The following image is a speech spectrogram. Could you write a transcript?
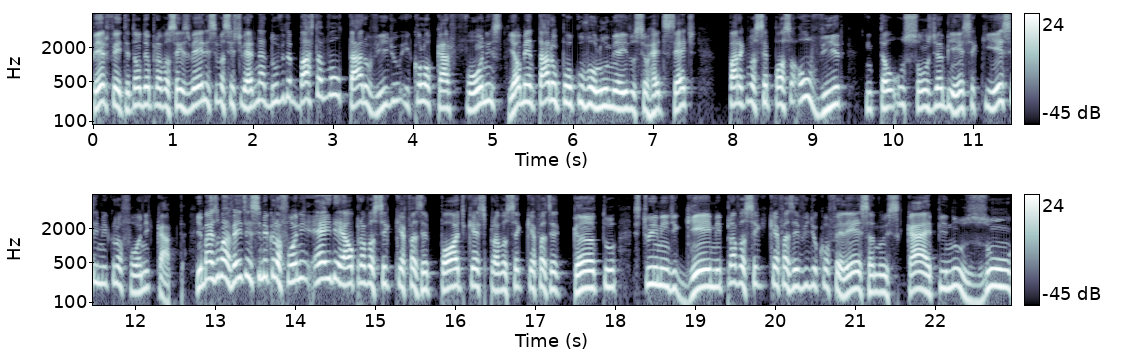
Perfeito, então deu para vocês verem. Se vocês tiverem na dúvida, basta voltar o vídeo e colocar fones e aumentar um pouco o volume aí do seu headset para que você possa ouvir então os sons de ambiência que esse microfone capta. E mais uma vez, esse microfone é ideal para você que quer fazer podcast, para você que quer fazer canto, streaming de game, para você que quer fazer videoconferência no Skype, no Zoom.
